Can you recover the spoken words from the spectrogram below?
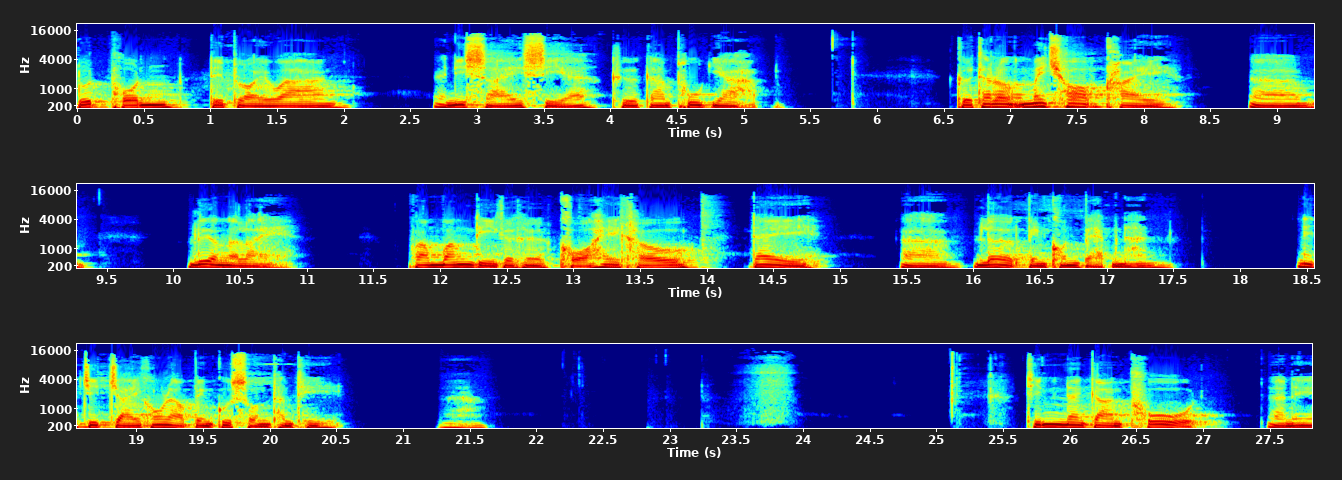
รุดพ้นได้ปล่อยวางนิสัยเสียคือการพูดหยาบ คือถ้าเราไม่ชอบใครเรื่องอะไร ความหวังดีก็คือ ขอให้เขาได้เลิกเป็นคนแบบนั้น นจิตใจของเราเป็นกุศลทันทีนะที่ในการพูดอันนี้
